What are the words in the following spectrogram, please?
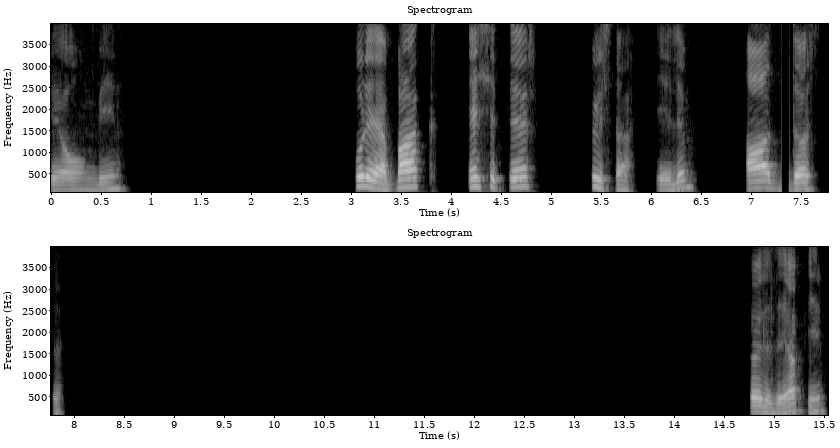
C10.000. Buraya bak. Eşittir. Şuysa diyelim. A4 ise. Böyle de yapayım.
